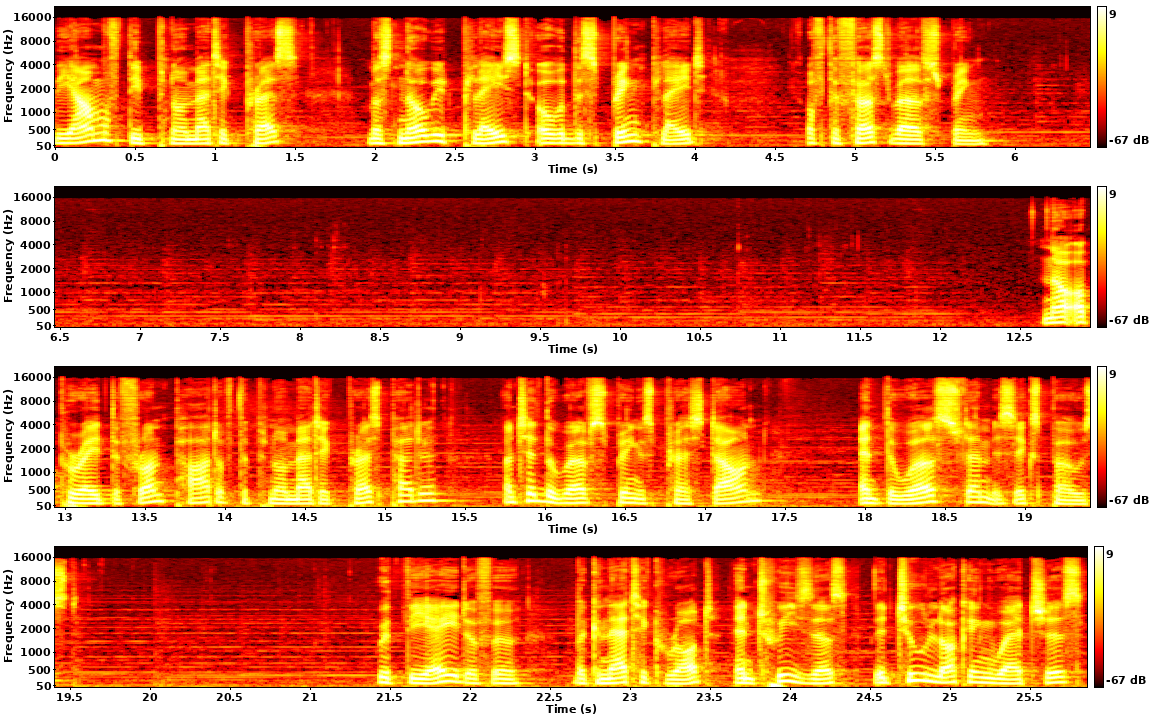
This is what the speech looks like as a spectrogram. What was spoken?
The arm of the pneumatic press must now be placed over the spring plate of the first valve spring. Now operate the front part of the pneumatic press pedal until the valve spring is pressed down and the valve stem is exposed. With the aid of a magnetic rod and tweezers, the two locking wedges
